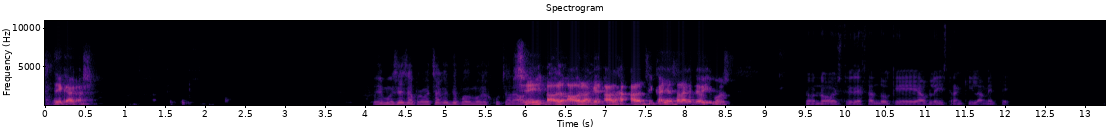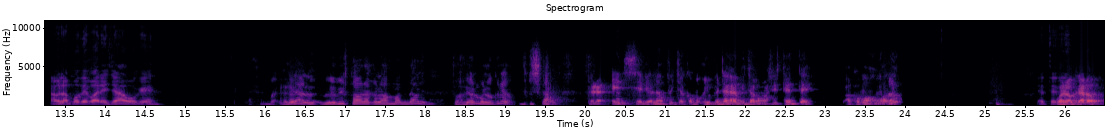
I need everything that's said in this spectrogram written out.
Te cagas. Oye, Moisés, aprovecha que te podemos escuchar ahora. Sí, ahora, ahora que, ahora, ahora te callas, ahora que te oímos. No, no, estoy dejando que habléis tranquilamente. ¿Hablamos de bares ya o qué? Mira, lo, lo he visto ahora que lo has mandado. y Todavía no me lo creo. O sea, Pero ¿en serio lo han fichado como.? Yo pensaba que lo han fichado como asistente. ¿Va como jugador? Bueno, digo. claro,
